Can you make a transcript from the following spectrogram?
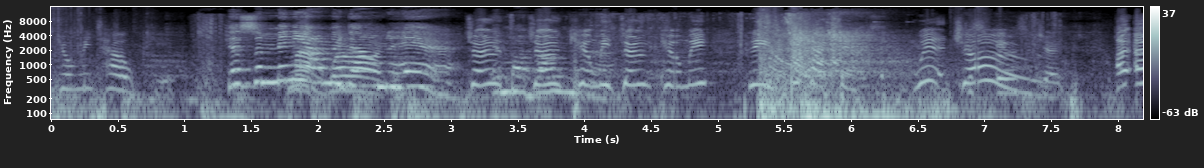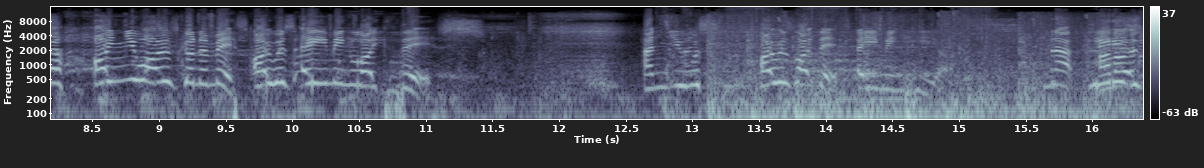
Do you want me to help you? There's some mini Matt, ammo down here. Don't, my don't kill me. Don't kill me. Please, two seconds. Where, Joe? It was a joke. I, uh, I knew I was gonna miss. I was aiming like this, and you was. I was like this, aiming here. Nah, please, And I was-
